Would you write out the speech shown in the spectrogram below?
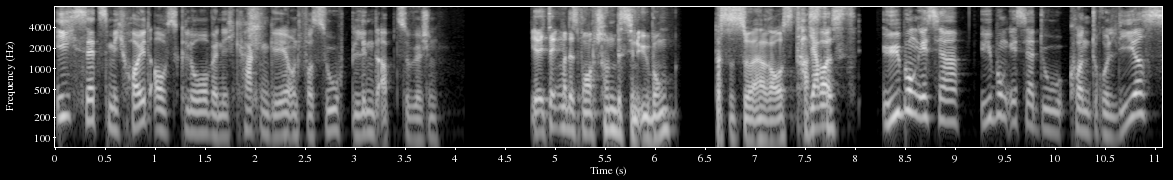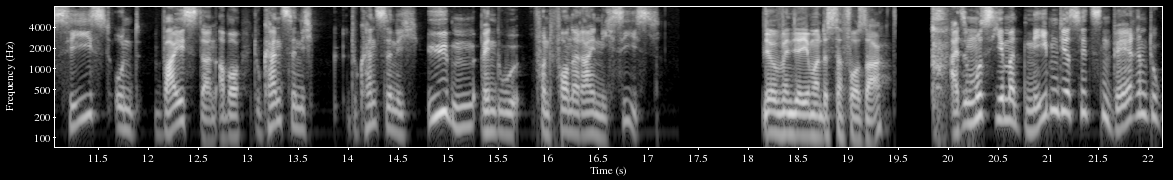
Ich setze mich heute aufs Klo, wenn ich kacken gehe und versuche blind abzuwischen. Ja, ich denke mal, das braucht schon ein bisschen Übung, dass du es so heraustastest. Ja, aber Übung ist ja, Übung ist ja, du kontrollierst, siehst und weißt dann, aber du kannst ja nicht, du kannst ja nicht üben, wenn du von vornherein nicht siehst. ja, wenn dir jemand das davor sagt, Also muss jemand neben dir sitzen, während du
